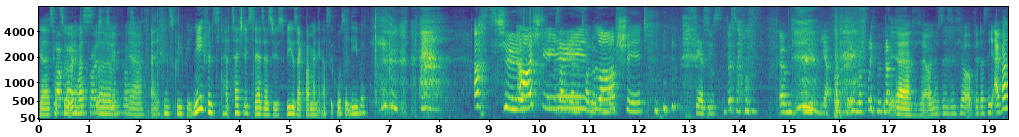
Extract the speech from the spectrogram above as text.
ja, es hat so irgendwas. Äh, irgendwas. Ja, äh, ich finde es creepy. Nee, ich finde es tatsächlich sehr, sehr süß. Wie gesagt, war meine erste große Liebe. Ach, schön. shit. Das war wieder eine tolle Runde. Love shit. Sehr süß. Bis auf. Ähm, ja, okay, was sprechen wir da? Ja, ich bin auch nicht so sicher, ob wir das nicht einfach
